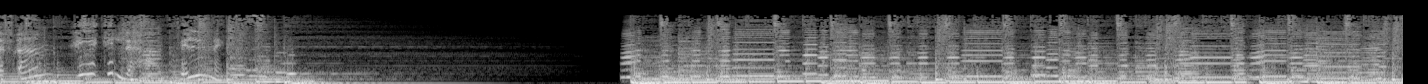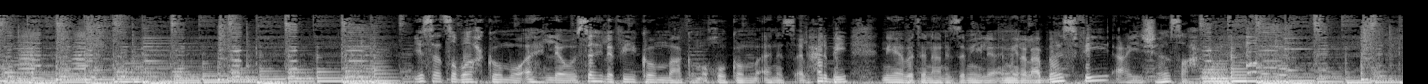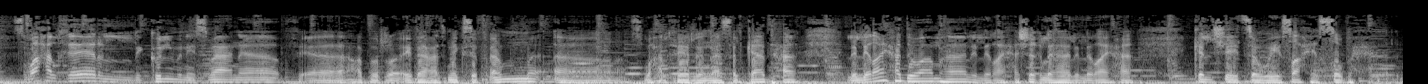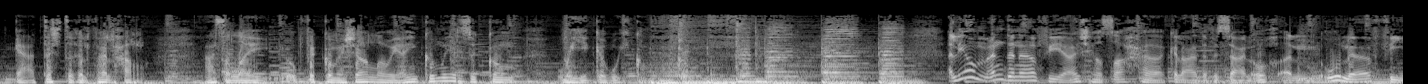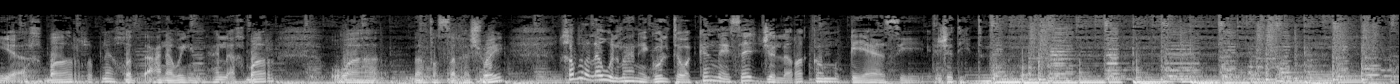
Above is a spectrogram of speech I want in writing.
مكتف أم هي كلها في المكس. يسعد صباحكم وأهلا وسهلا فيكم معكم أخوكم أنس الحربي نيابة عن الزميلة أميرة العباس في عيشها صح. صباح الخير لكل من يسمعنا في آه، عبر إذاعة Mix FM. آه، صباح الخير للناس الكادحة للي رايحة دوامها للي رايحة شغلها للي رايحة كل شيء تسويه صاحي الصبح قاعد تشتغل في الحر عسى الله يوفقكم إن شاء الله ويعينكم ويرزقكم ويقويكم. اليوم عندنا في عشها صح كالعادة في الساعة الأخ الأولى في أخبار بناخذ عناوين. هالأخبار وبنفصلها شوي. الخبر الأول معنا يقول توكلنا يسجل رقم قياسي جديد.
